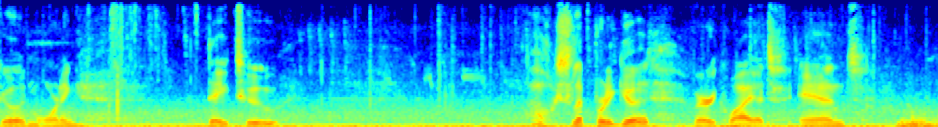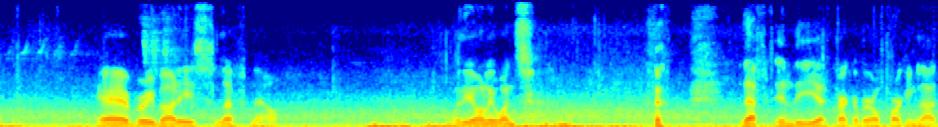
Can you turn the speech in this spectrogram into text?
Good morning. Day two. Oh, slept pretty good, very quiet, and everybody's left now. We're the only ones left in the uh, Cracker Barrel parking lot.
